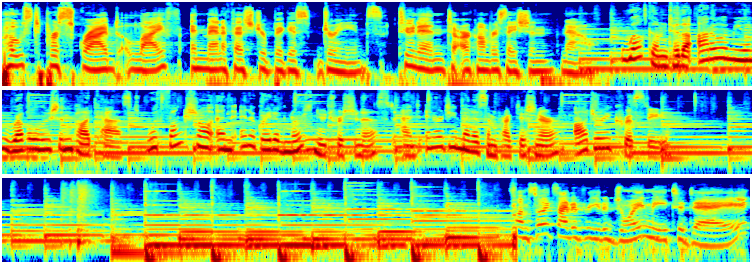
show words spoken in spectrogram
post prescribed life and manifest your biggest dreams. Tune in to our conversation now. Welcome to the Autoimmune Revolution podcast with functional and integrative nurse nutritionist and energy medicine practitioner Audrey Christie. I'm so excited for you to join me today.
